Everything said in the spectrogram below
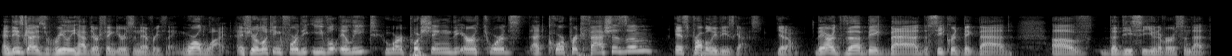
And these guys really have their fingers in everything worldwide. If you're looking for the evil elite who are pushing the earth towards that corporate fascism, it's probably these guys. You know, they are the big bad, the secret big bad of the DC universe in that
